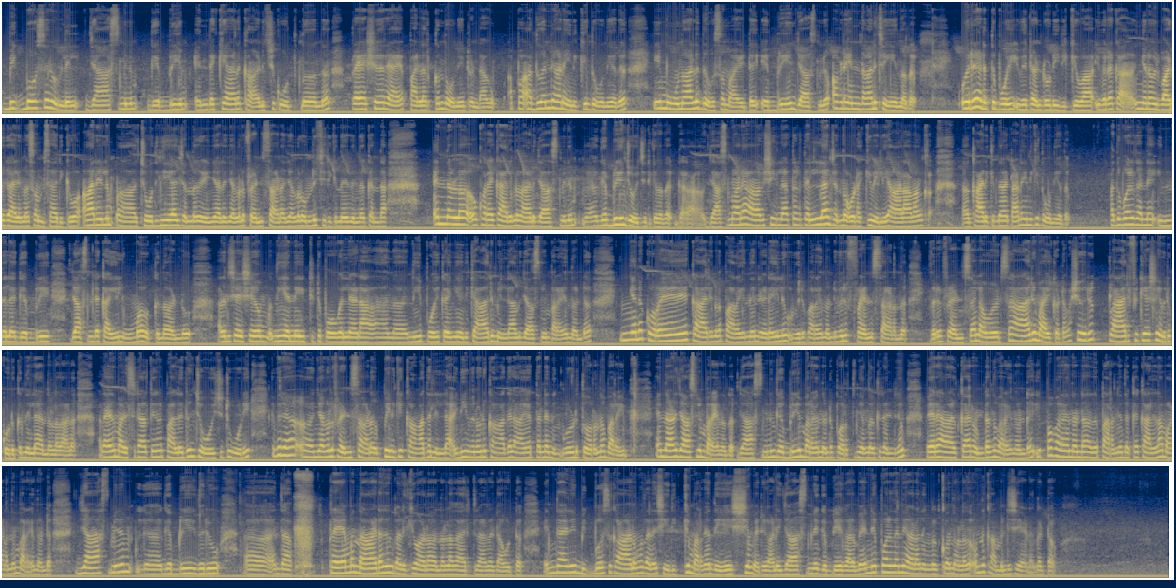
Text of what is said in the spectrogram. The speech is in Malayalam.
ബിഗ് ബോസിനുള്ളിൽ ജാസ്മിനും ഗബ്രിയും എന്തൊക്കെയാണ് കാണിച്ചു കൂട്ടുന്നതെന്ന് പ്രേക്ഷകരായ പലർക്കും തോന്നിയിട്ടുണ്ടാകും. അപ്പോൾ അതുതന്നെയാണ് എനിക്കും തോന്നിയത്. ഈ മൂന്നാൽ ദിവസമായിട്ട് എബ്രിയും ജാസ്മിനും അവിടെ എന്താണ് ചെയ്യുന്നത്? ഒരിടത്ത് പോയി ഇവർ രണ്ടുകൂടി ഇരിക്കുക ഇവരെ ഇങ്ങനെ ഒരുപാട് കാര്യങ്ങൾ സംസാരിക്കുക ആരെങ്കിലും ചോദ്യം ചെയ്യാൻ ചെന്ന് കഴിഞ്ഞാൽ ഞങ്ങൾ ഫ്രണ്ട്സാണ് ഞങ്ങൾ ഒന്നിച്ചിരിക്കുന്നത് നിങ്ങൾക്ക് എന്താ എന്നുള്ള കുറേ കാര്യങ്ങളാണ് ജാസ്മിനും ഗബ്രിയും ചോദിച്ചിരിക്കുന്നത്. ജാസ്മിനാണ് ആവശ്യമില്ലാത്തടത്തെല്ലാം ചെന്ന് ഉടക്കി വലിയ ആളാവാൻ കാണിക്കുന്നതായിട്ടാണ് എനിക്ക് തോന്നിയത്. അതുപോലെ തന്നെ ഇന്നലെ ഗബ്രി ജാസ്മിന്റെ കയ്യിൽ ഉമ്മ വെക്കുന്ന കണ്ടു. അതിനുശേഷം നീ എന്നെ ഇട്ടിട്ട് പോകല്ലേടാ നീ പോയി കഴിഞ്ഞാൽ എനിക്ക് ആരുമില്ല എന്ന് ജാസ്മിൻ പറയുന്നുണ്ട്. ഇങ്ങനെ കുറേ കാര്യങ്ങൾ പറയുന്നതിന്റെ ഇടയിൽ ഇവർ പറയുന്നുണ്ട്. ഇവർ ഫ്രണ്ട്സ് ആണെന്ന്. ഇവർ ഫ്രണ്ട്സോ ലവേഴ്സോ ആരും ആയിക്കോട്ടെ. പക്ഷേ ഒരു ക്ലാരിഫിക്കേഷൻ ഇവർ കൊടുക്കുന്നില്ല എന്നുള്ളതാണ്. അതായത് മത്സരാർത്ഥികൾ പലരും ചോദിച്ചിട്ട് കൂടി ഇവർ ഞങ്ങൾ ഫ്രണ്ട്സാണ് ഇപ്പോൾ എനിക്ക് കാതലില്ല. ഇനി ഇവനോട് കാതലായാൽ തന്നെ നിങ്ങളോട് തുറന്ന് പറയും എന്നാണ് ജാസ്മിൻ പറയുന്നത്. ജാസ്മിനും ഗബ്രിയും പറയുന്നുണ്ട് പുറത്ത് ഞങ്ങൾക്ക് രണ്ടിനും വേറെ ആൾക്കാരുണ്ടെന്ന് പറയുന്നുണ്ട്. ഇപ്പോൾ പറയുന്നുണ്ട് അത് പറഞ്ഞതൊക്കെ കള്ളമാണെന്നും പറയുന്നുണ്ട്. ജാസ്മിനും ഗബ്രി ഇതൊരു എന്താ പ്രേമ നാടകം കളിക്കുവാണോ എന്നുള്ള കാര്യത്തിലാണ് ഡൗട്ട് എന്തായാലും ബിഗ് ബോസ് കാണുമ്പോൾ തന്നെ ശരിക്കും പറഞ്ഞാൽ ദേഷ്യം വരികയാണ് ഈ ജാസ്മിനെ ഗബ്രിയെ കാണുമ്പോൾ. എന്നെപ്പോലെ തന്നെയാണോ നിങ്ങൾക്കും എന്നുള്ളത് ഒന്ന് കമന്റ് ചെയ്യണം കേട്ടോ.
